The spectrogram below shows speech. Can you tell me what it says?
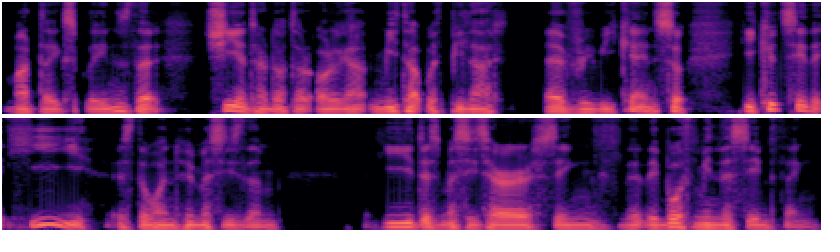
Marta explains that she and her daughter Olga meet up with Pilar every weekend. So he could say that he is the one who misses them. But he dismisses her, saying that they both mean the same thing.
